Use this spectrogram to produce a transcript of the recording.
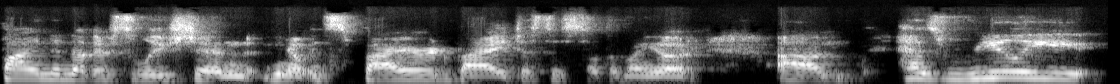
find another solution, you know, inspired by Justice Sotomayor, um, has really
